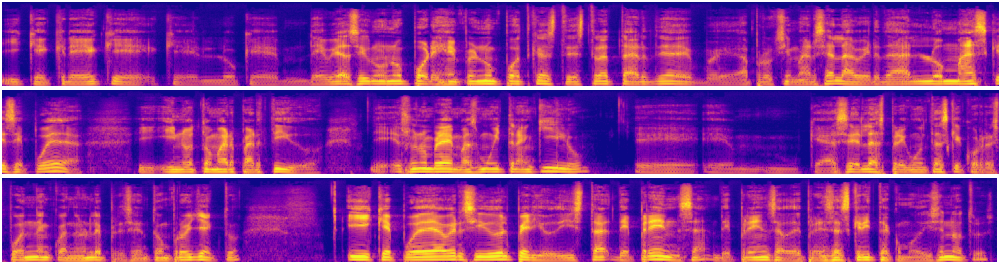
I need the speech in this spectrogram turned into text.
y que cree que, que, lo que debe hacer uno, por ejemplo, en un podcast es tratar de aproximarse a la verdad lo más que se pueda y, y no tomar partido. es un hombre además muy tranquilo eh, em, que hace las preguntas que corresponden cuando uno le presenta un proyecto y que puede haber sido el periodista de prensa, de prensa o de prensa escrita, como dicen otros,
